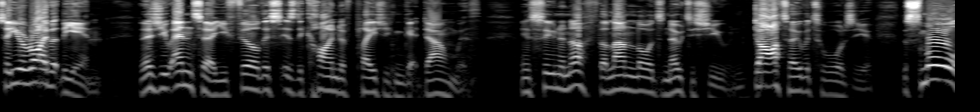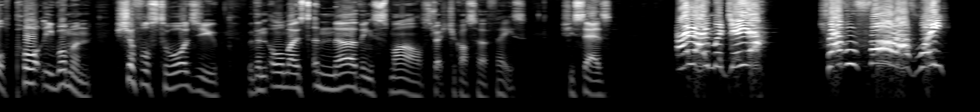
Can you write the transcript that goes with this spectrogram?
So you arrive at the inn, and as you enter, you feel this is the kind of place you can get down with. And soon enough, the landlords notice you and dart over towards you. The small, portly woman shuffles towards you with an almost unnerving smile stretched across her face. She says, Hello, my dear. Travelled far, have we?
